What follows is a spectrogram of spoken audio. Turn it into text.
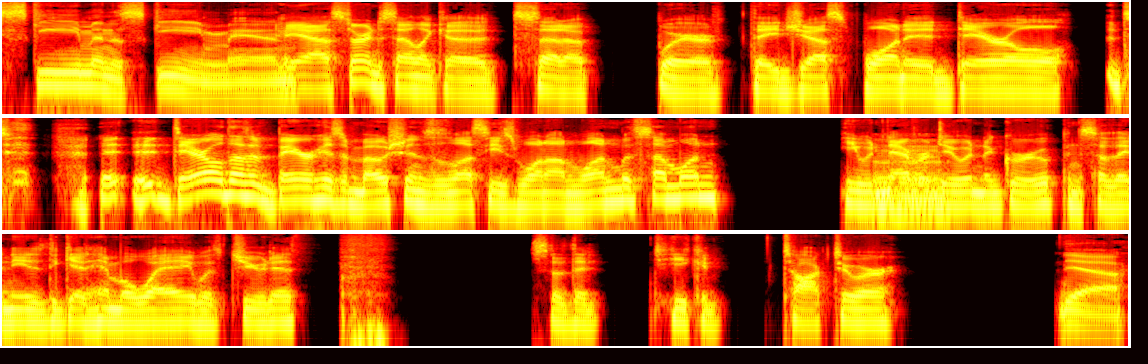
scheme and a scheme, man. yeah, starting to sound like a setup where they just wanted Daryl. Daryl doesn't bear his emotions unless he's one on one with someone. He would never Mhm. do it in a group, and so they needed to get him away with Judith so that he could talk to her. yeah.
